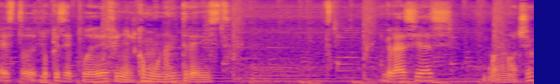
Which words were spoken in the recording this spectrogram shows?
Esto es lo que se puede definir como una entrevista. Gracias, buenas noches.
